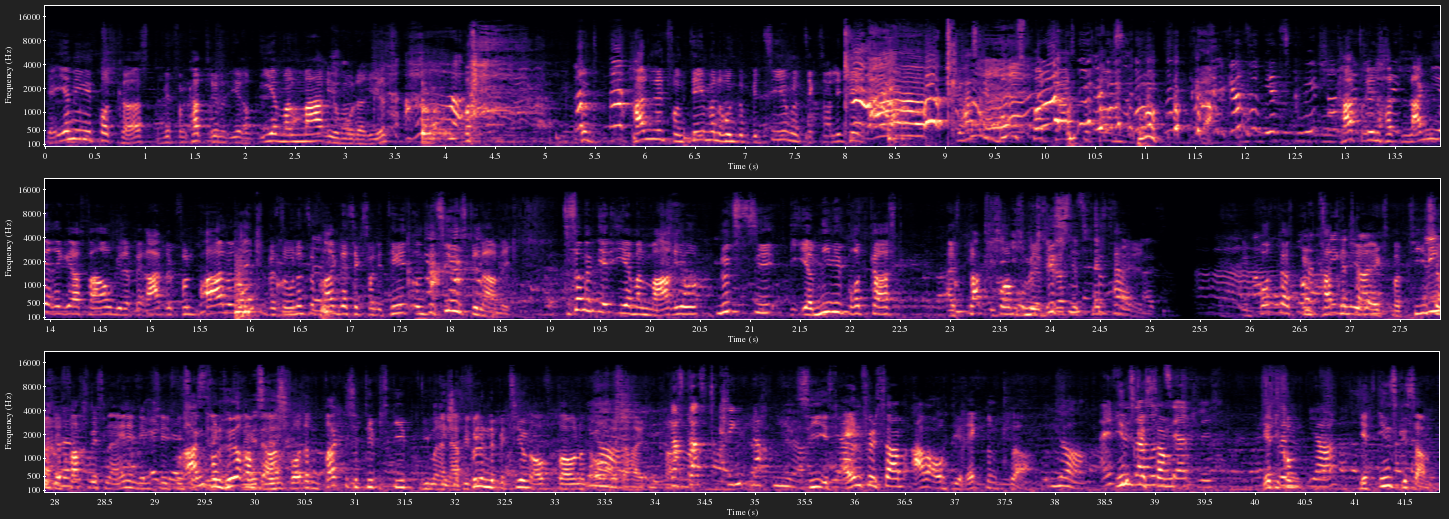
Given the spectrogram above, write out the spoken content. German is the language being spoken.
Der Irmimi-Podcast wird von Katrin und ihrem Ehemann Mario moderiert. Ah. Und handelt von Themen rund um Beziehung und Sexualität. Ah, du hast den Bums-Podcast bekommen. Ja. Katrin hat langjährige Erfahrung in der Beratung von Paaren und Einzelpersonen zu Fragen der Sexualität und Beziehungsdynamik. Zusammen mit ihrem Ehemann Mario nutzt sie die ihr Mimi-Podcast als Plattform, um ihr Wissen zu teilen. Im Podcast bringt Katrin ihre Expertise und ihr Fachwissen ein, indem sie Fragen von Hörern beantwortet und praktische Tipps gibt, wie man eine erfüllende Beziehung aufbauen und ja. aufrechterhalten kann. Das, das klingt nach mir. Sie ist einfühlsam, aber auch direkt und klar. Ja, einfühlsam Insgesamt und zärtlich. Jetzt, kommt, ja. jetzt insgesamt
